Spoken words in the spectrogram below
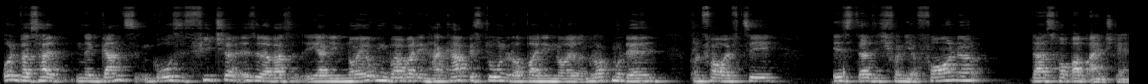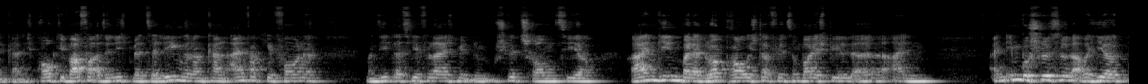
und was halt ein ganz großes Feature ist, oder was ja die Neuerung war bei den HK-Pistolen oder auch bei den neueren Glock-Modellen von VFC, ist, dass ich von hier vorne das Hop-Up einstellen kann. Ich brauche die Waffe also nicht mehr zerlegen, sondern kann einfach hier vorne, man sieht das hier vielleicht mit einem Schlitzschraubenzieher reingehen. Bei der Glock brauche ich dafür zum Beispiel äh, einen, einen Imbusschlüssel, aber hier,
